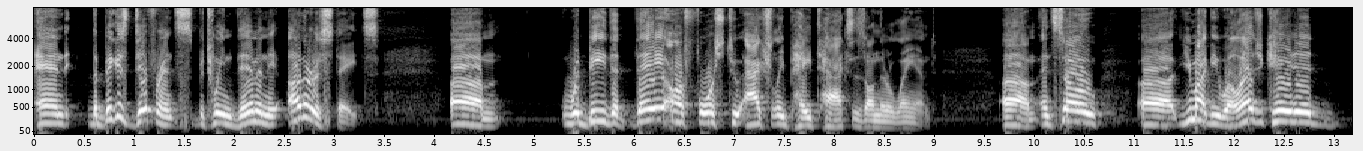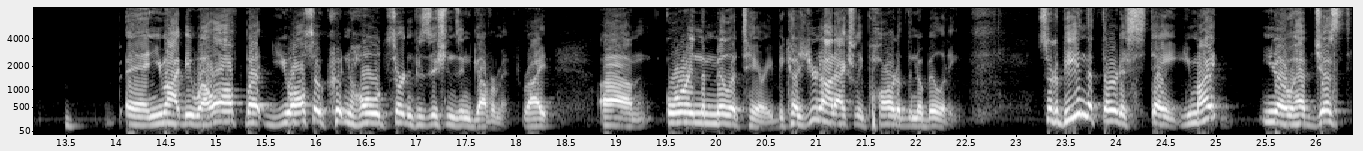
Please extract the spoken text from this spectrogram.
And the biggest difference between them and the other estates um, would be that they are forced to actually pay taxes on their land. Um, and so uh, you might be well educated, and you might be well off, but you also couldn't hold certain positions in government, right? Um, or in the military because you're not actually part of the nobility. So to be in the third estate, you might, you know, have just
